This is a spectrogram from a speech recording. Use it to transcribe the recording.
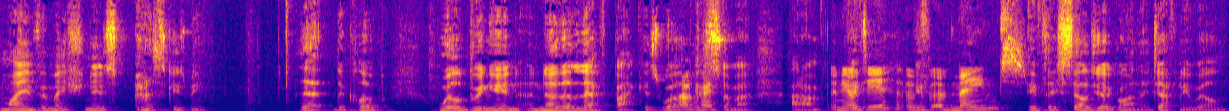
my information is, excuse me, that the club will bring in another left back as well okay. this summer. And Any if, idea of, if, of, names? If they sell Joe Bryan, they definitely will.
